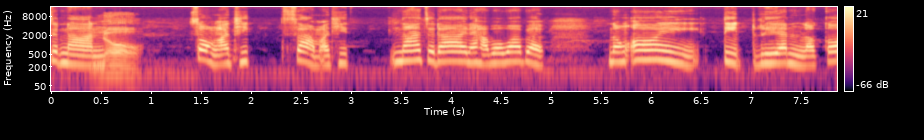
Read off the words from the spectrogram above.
จะนาน No. สองอาทิตย์สามอาทิตย์น่าจะได้นะคะ เพราะว่าแบบน้องอ้อย ติดเรียนแล้วก็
